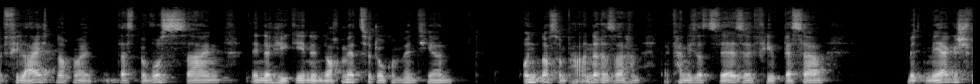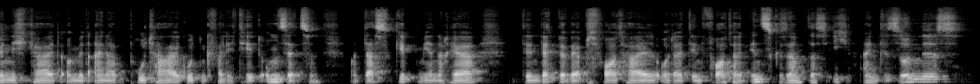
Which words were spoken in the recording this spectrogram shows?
vielleicht nochmal das Bewusstsein in der Hygiene noch mehr zu dokumentieren und noch so ein paar andere Sachen. Da kann ich das sehr, sehr viel besser mit mehr Geschwindigkeit und mit einer brutal guten Qualität umsetzen. Und das gibt mir nachher den Wettbewerbsvorteil oder den Vorteil insgesamt, dass ich ein gesundes,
